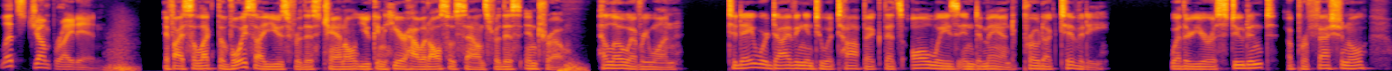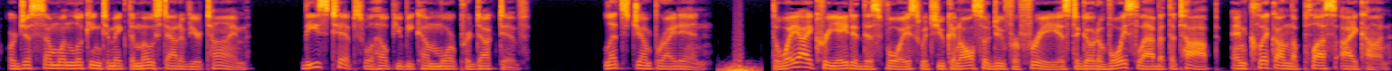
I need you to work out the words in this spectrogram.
Let's jump right in. If I select the voice I use for this channel, you can hear how it also sounds for this intro. Hello, everyone. Today we're diving into a topic that's always in demand, productivity. Whether you're a student, a professional, or just someone looking to make the most out of your time, these tips will help you become more productive. Let's jump right in. The way I created this voice, which you can also do for free, is to go to VoiceLab at the top and click on the plus icon.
